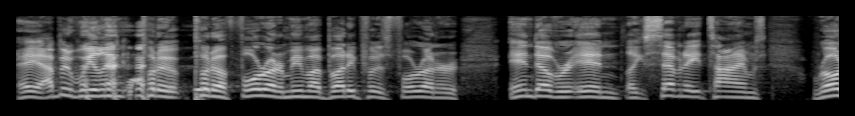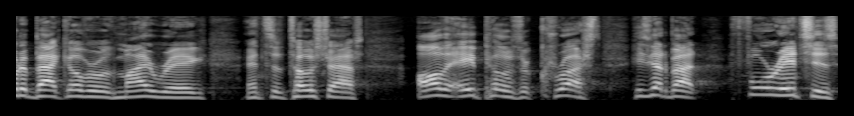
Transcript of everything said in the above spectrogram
Hey, I've been wheeling, put a put a 4Runner. Me and my buddy put his 4Runner end over end like seven, eight times. Rode it back over with my rig and some toe straps. All the A pillars are crushed. He's got about four inches,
